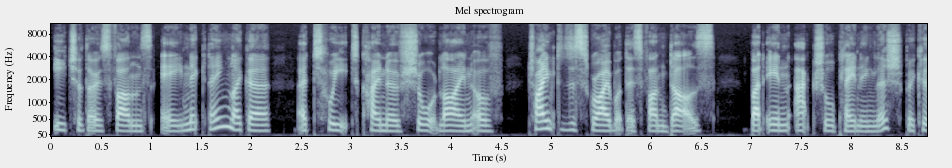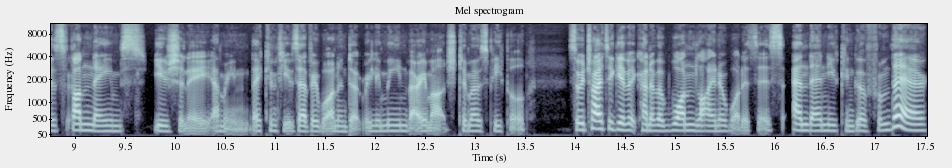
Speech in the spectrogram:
each of those funds a nickname, like a, a tweet kind of short line of trying to describe what this fund does, but in actual plain English, because fund names usually, I mean, they confuse everyone and don't really mean very much to most people. So we try to give it kind of a one liner, what is this? And then you can go from there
